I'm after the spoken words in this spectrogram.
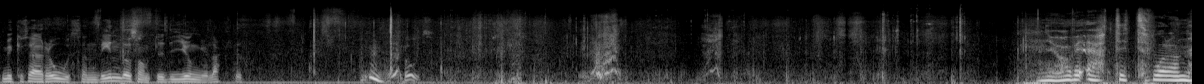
Mycket så här rosenvind och sånt, lite djungelaktigt. Coolt. Nu har vi ätit våran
